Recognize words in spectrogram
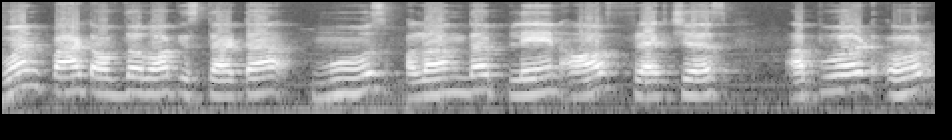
One part of the rock strata moves along the plane of fractures upward or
